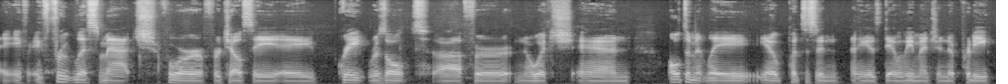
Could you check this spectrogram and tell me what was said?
a, a fruitless match for for Chelsea, a great result uh, for Norwich, and ultimately, you know, puts us in, I think as Dan Levy mentioned, a pretty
